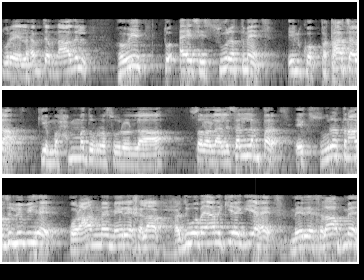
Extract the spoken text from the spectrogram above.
سورہ الحب جب نازل ہوئی تو ایسی صورت میں ان کو پتا چلا کہ محمد الرسول اللہ صلی اللہ علیہ وسلم پر ایک صورت نازل ہوئی ہے۔ قرآن میں میرے خلاف حج و بیان کیا گیا ہے، میرے خلاف میں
